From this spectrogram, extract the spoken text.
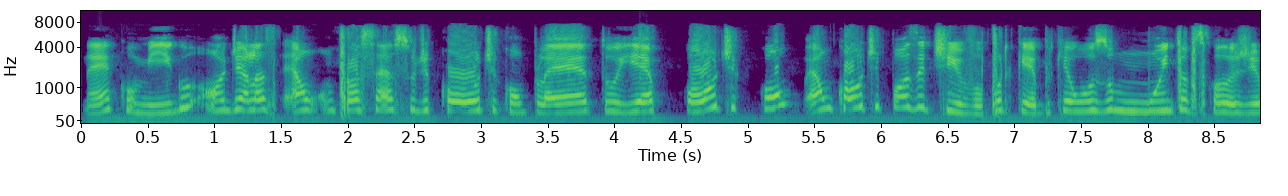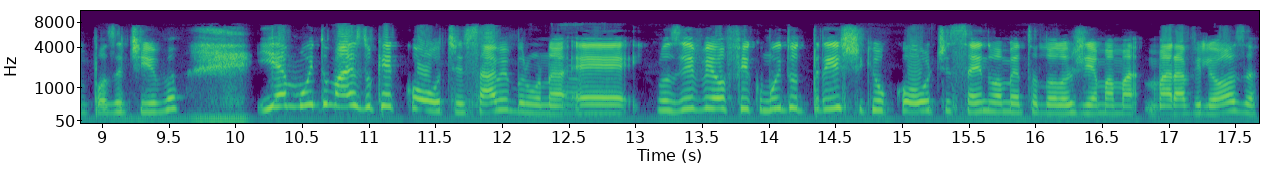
né, comigo, onde elas é um, um processo de coach completo e é coach com, é um coach positivo. Por quê? Porque eu uso muito a psicologia positiva e é muito mais do que coach, sabe, Bruna? Ah. É, inclusive, eu fico muito triste que o coach, sendo uma metodologia ma maravilhosa,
